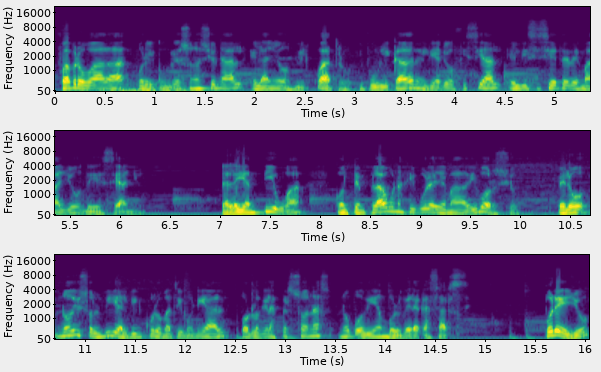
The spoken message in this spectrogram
Fue aprobada por el Congreso Nacional el año 2004 y publicada en el Diario Oficial el 17 de mayo de ese año. La ley antigua contemplaba una figura llamada divorcio, pero no disolvía el vínculo matrimonial por lo que las personas no podían volver a casarse. Por ello,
